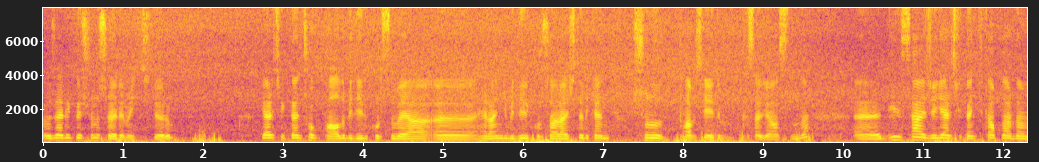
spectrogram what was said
özellikle şunu söylemek istiyorum. Gerçekten çok pahalı bir dil kursu veya e, herhangi bir dil kursu araştırırken şunu tavsiye edeyim kısaca aslında. E, dil sadece gerçekten kitaplardan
